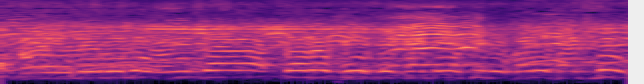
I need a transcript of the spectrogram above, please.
আপনারা এলোমেলো হয়ে না আপনারা যেখানে আছেন, ওখানে থাকবেন।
